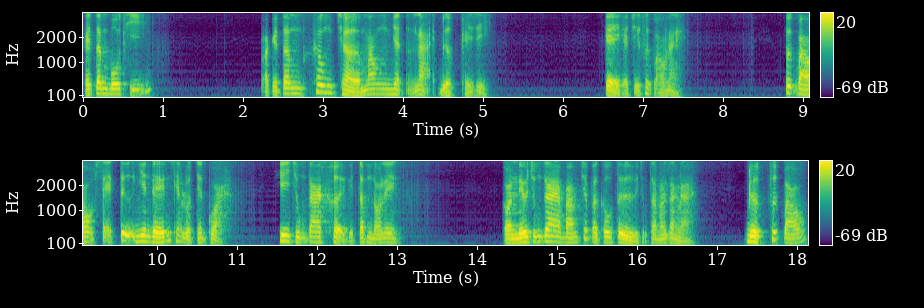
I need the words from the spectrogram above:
Cái tâm bố thí. Và cái tâm không chờ mong nhận lại được cái gì. Kể cả chữ phước báo này. Phước báo sẽ tự nhiên đến theo luật nhân quả khi chúng ta khởi cái tâm đó lên. Còn nếu chúng ta bám chấp vào câu từ chúng ta nói rằng là được phước báo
